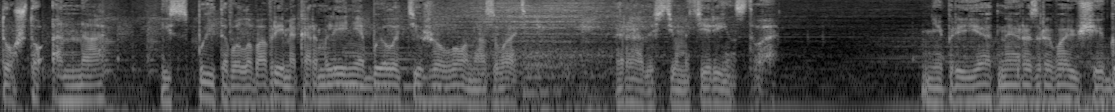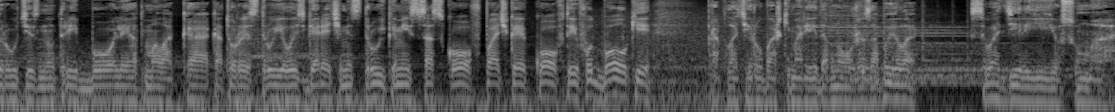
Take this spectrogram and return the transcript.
То, что она испытывала во время кормления, было тяжело назвать радостью материнства. Неприятная, разрывающая грудь изнутри боли от молока, которое струилось горячими струйками из сосков, пачкая кофты и футболки. Про платье рубашки Мария давно уже забыла. Сводили ее с ума.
